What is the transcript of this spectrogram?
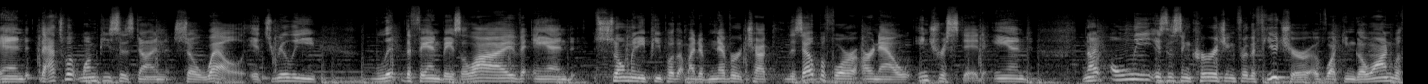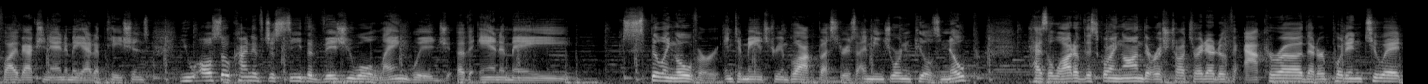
And that's what One Piece has done so well. It's really lit the fan base alive, and so many people that might have never checked this out before are now interested. And not only is this encouraging for the future of what can go on with live action anime adaptations, you also kind of just see the visual language of anime spilling over into mainstream blockbusters. I mean, Jordan Peele's Nope has a lot of this going on. There are shots right out of Akira that are put into it.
